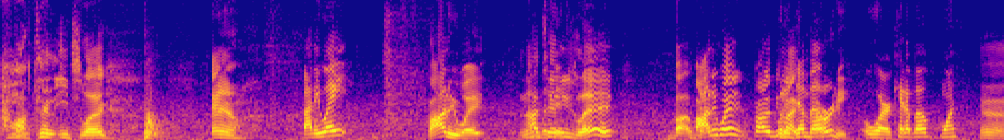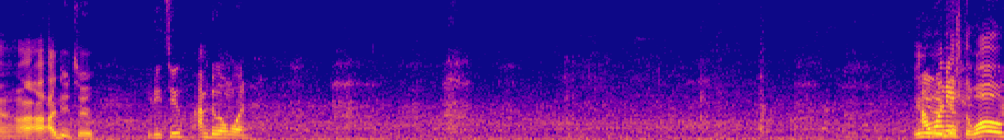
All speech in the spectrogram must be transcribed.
fuck, 10 each leg. Damn. Body weight Body weight, not with 10 it. each leg. Bo- body weight, probably be with like a dumbbell 30. or a kettlebell. One. Yeah, I, I- do too. You do two. I'm doing one. You I want against it- the wall.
